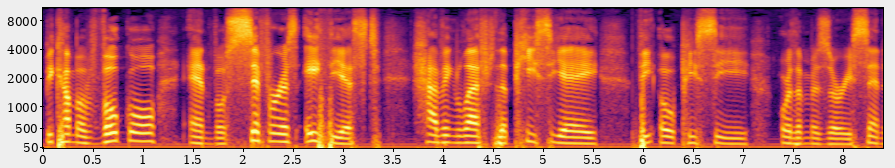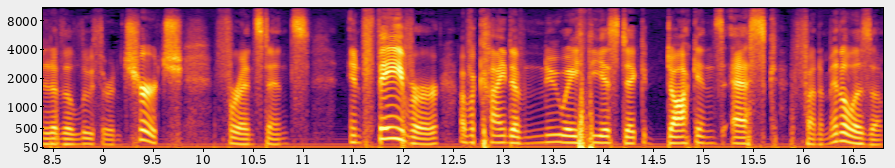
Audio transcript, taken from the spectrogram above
become a vocal and vociferous atheist having left the PCA, the OPC, or the Missouri Synod of the Lutheran Church, for instance, in favor of a kind of new atheistic Dawkins esque fundamentalism.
